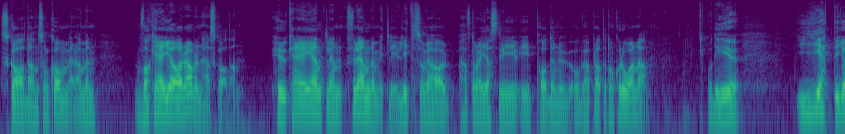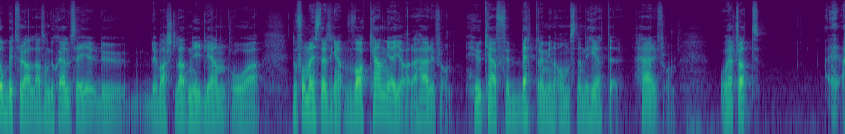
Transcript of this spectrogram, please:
skadan som kommer, ja men vad kan jag göra av den här skadan? hur kan jag egentligen förändra mitt liv? Lite som jag har haft några gäster i, i podden nu och vi har pratat om Corona. Och det är ju jättejobbigt för alla, som du själv säger. Du blev varslad nyligen och då får man istället tänka, vad kan jag göra härifrån? Hur kan jag förbättra mina omständigheter härifrån? Och jag tror att eh,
